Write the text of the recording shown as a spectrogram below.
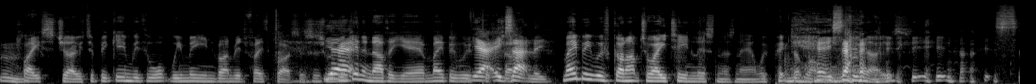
mm. place, Joe, to begin with what we mean by mid faith crisis. As we yeah. begin another year, maybe we've yeah exactly. Up, maybe we've gone up to eighteen listeners now. We've picked up yeah, exactly. Who knows? Who knows?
